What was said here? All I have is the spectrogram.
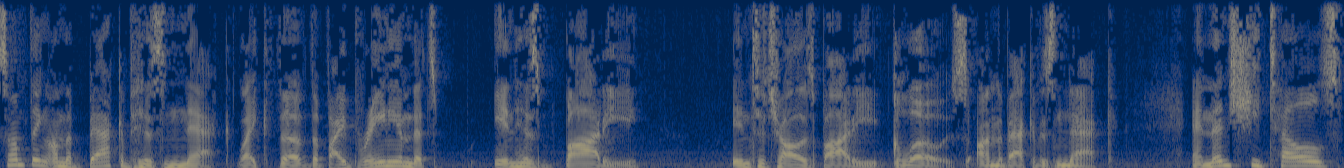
something on the back of his neck, like the the vibranium that's in his body, in T'Challa's body, glows on the back of his neck, and then she tells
